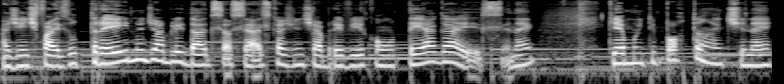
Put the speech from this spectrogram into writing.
A gente faz o treino de habilidades sociais que a gente abrevia como THS, né? Que é muito importante, né?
